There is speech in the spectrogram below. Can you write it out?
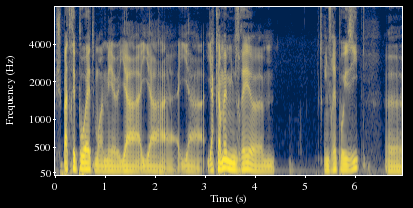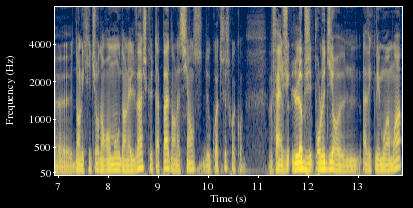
je suis pas très poète moi, mais euh, il y a, il y a, il y a, il y a quand même une vraie, une vraie poésie dans l'écriture d'un roman ou dans l'élevage que t'as pas dans la science de quoi que ce soit, quoi. Enfin, je- l'objet, pour le dire euh, avec mes mots à moi,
